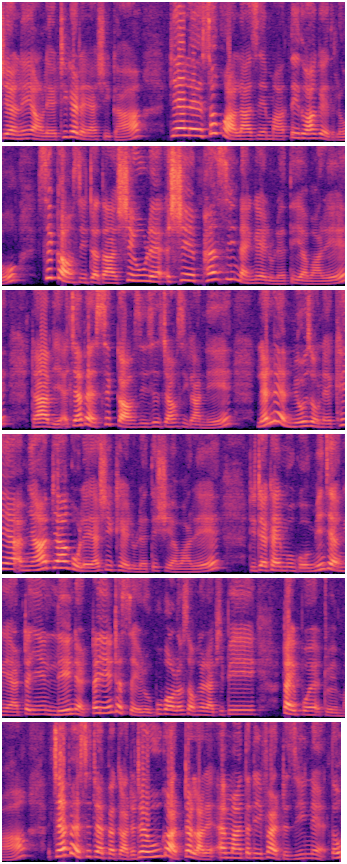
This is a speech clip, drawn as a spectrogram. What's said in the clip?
ရန်လင်းအောင်လည်းထိခိုက်ဒဏ်ရာရှိက ပြန်လည်ဆုတ်ခွာလာစဉ်မှာတည်သွားခဲ့တယ်လို့စစ်ကောင်စီတပ်သားရှစ်ဦးလည်းအရှင်ဖမ်းဆီးနိုင်ခဲ့လို့လည်းသိရပါတယ်။ဒါအပြင်အကြမ်းဖက်စစ်ကောင်စီစစ်ကြောင်းစီကနေလက်နက်မျိုးစုံနဲ့ခရံအများပြားကိုလည်းရရှိခဲ့လို့လည်းသိရှိရပါတယ်။ဒီတက်ခိုက်မှုကိုမြင့်ကြံခရံတရင်၄နဲ့တရင်30တို့ပူးပေါင်းလှုပ်ဆောင်ခဲ့တာဖြစ်ပြီးတိုက်ပွဲအတွင်းမှာအကြမ်းဖက်စစ်တပ်ဘက်ကတတအူးကတက်လာတဲ့ MI35 တစည်းနဲ့၃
